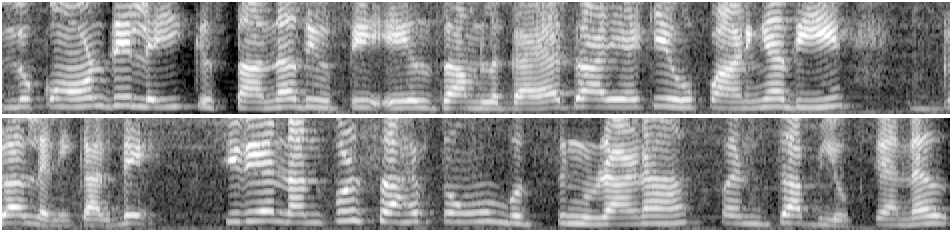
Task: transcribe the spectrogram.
ਲੁਕਾਉਣ ਦੇ ਲਈ ਕਿਸਾਨਾਂ ਦੇ ਉੱਤੇ ਇਹ ਇਲਜ਼ਾਮ ਲਗਾਇਆ ਜਾ ਰਿਹਾ ਹੈ ਕਿ ਉਹ ਪਾਣੀਆਂ ਦੀ ਗੱਲ ਨਹੀਂ ਕਰਦੇ। ਸ਼੍ਰੀ ਅਨੰਦਪੁਰ ਸਾਹਿਬ ਤੋਂ ਬੁੱਧ ਸਿੰਘ ਰਾਣਾ, ਪੰਜਾਬੀ ਲੋਕ ਚੈਨਲ।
